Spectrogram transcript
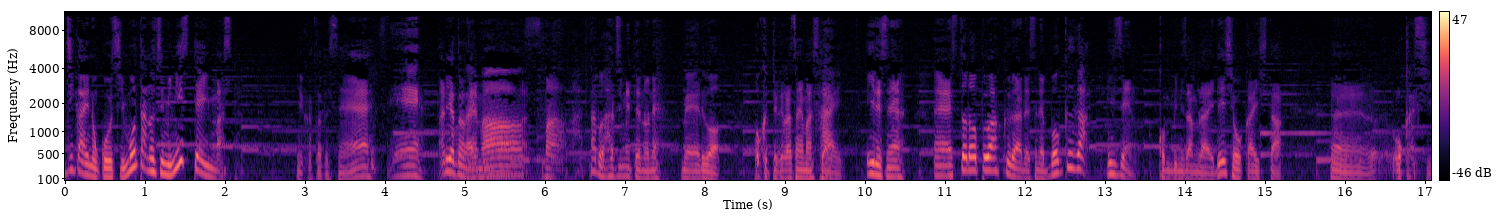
次回の更新も楽しみにしています。ということですね。ねありがとうございま。ありがとうございますまあ、多分初めてのね、メールを送ってくださいまして。はい。いいですね。えーストロープワッフルはですね、僕が以前、コンビニ侍で紹介した、えーお菓子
